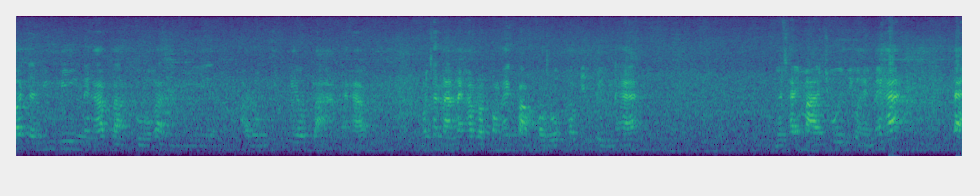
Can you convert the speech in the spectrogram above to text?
ก็จะนิ่งๆนะครับ บางตัวก็อาจจะมีอารมณ์ที่เปรี้ยวกราดนะครับ เพราะฉะนั้นนะครับเราต้องให้ความเคารพเขานิดนึงนะฮะเราใช้ไม้ช่วยดีกว่าเห็นไหมครับแต่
